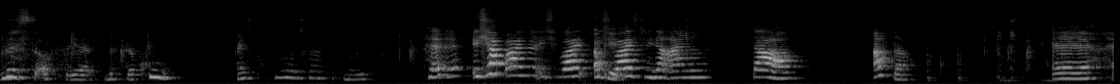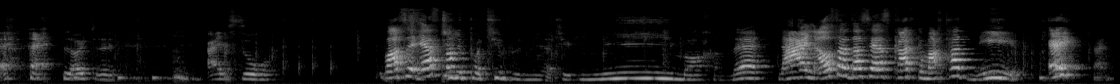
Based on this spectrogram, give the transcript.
Mr. Pferd. Mr. Kuh. 1.0 und 2.0. Hä? Ich habe eine, ich weiß, Okay. ich weiß wieder eine. Da. Ach, da. Äh, Leute. Also, Warte, erstmal. teleportieren würden wir natürlich nie machen, ne? Nein, außer dass er es gerade gemacht hat. Nee. Ey! Nein.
